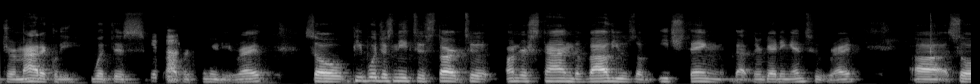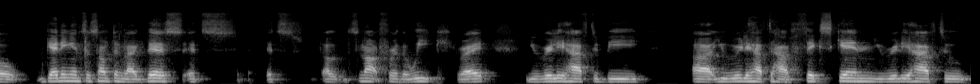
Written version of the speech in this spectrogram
dramatically with this yeah. opportunity, right? So people just need to start to understand the values of each thing that they're getting into, right? Uh, so getting into something like this, it's it's it's not for the weak, right? You really have to be, uh, you really have to have thick skin. You really have to,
